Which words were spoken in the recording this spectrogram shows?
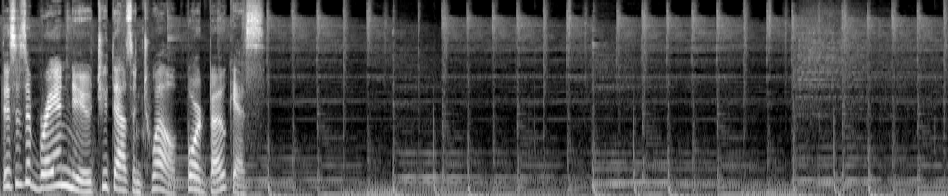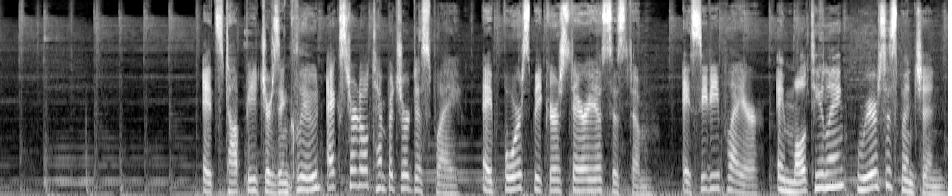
This is a brand new 2012 Ford Focus. Its top features include external temperature display, a four-speaker stereo system, a CD player, a multi-link rear suspension,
